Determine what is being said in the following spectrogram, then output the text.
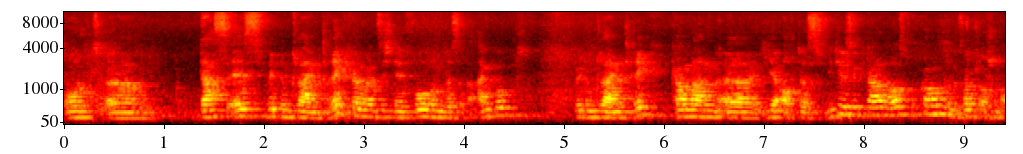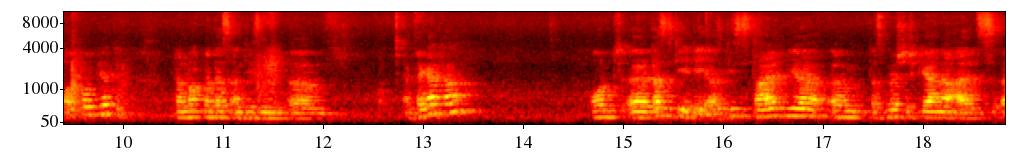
Und ähm, das ist mit einem kleinen Trick, wenn man sich in den Foren das anguckt, mit einem kleinen Trick kann man äh, hier auch das Videosignal rausbekommen und das habe ich auch schon ausprobiert. Dann macht man das an diesen ähm, Empfänger dran und äh, das ist die Idee. Also dieses Teil hier, ähm, das möchte ich gerne als äh,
